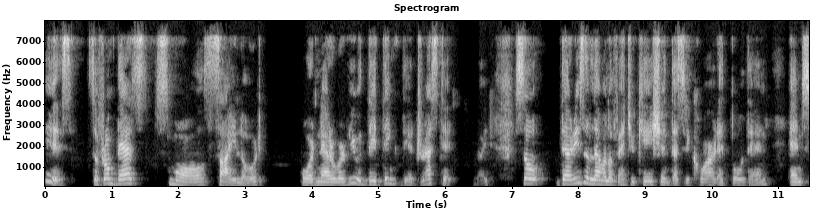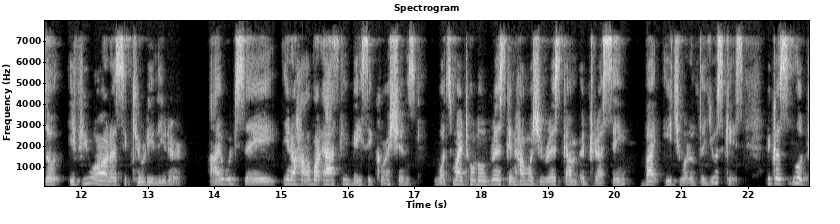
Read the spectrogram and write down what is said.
is. So from that small siloed or narrower view, they think they addressed it, right? So there is a level of education that's required at both ends. And so if you are a security leader, I would say, you know, how about asking basic questions? What's my total risk and how much risk I'm addressing by each one of the use case? Because look,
